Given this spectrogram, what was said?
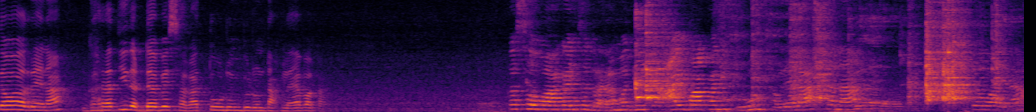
तर आहे ना घरात इथं डबे सगळा तोडून बिडून टाकला या बघा. कसं वागायचं घरामध्ये? आई बापाने घेऊन ठेवलेला असतं ना. तेव्हा आहे ना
